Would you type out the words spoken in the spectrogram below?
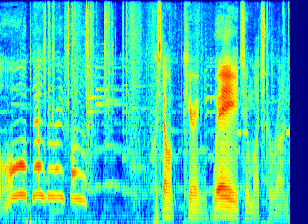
Oh, plasma rifle! Of course, now I'm carrying way too much to run.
